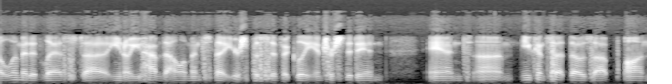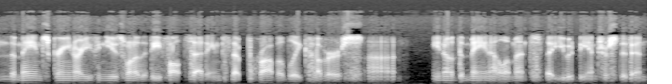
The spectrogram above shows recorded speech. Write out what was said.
a limited list. Uh, you know, you have the elements that you're specifically interested in, and um, you can set those up on the main screen, or you can use one of the default settings that probably covers, uh, you know, the main elements that you would be interested in.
